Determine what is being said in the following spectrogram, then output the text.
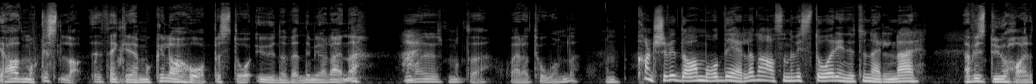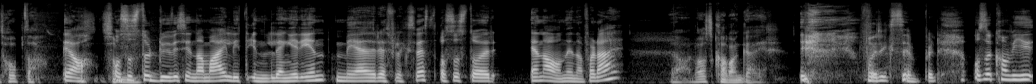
Ja, du må ikke, la, jeg tenker, jeg må ikke la håpet stå unødvendig mye aleine. Må måte være to om det. Men Kanskje vi da må dele, da. Altså når vi står inne i tunnelen der. ja, hvis du har et håp, da. Ja, Som- og så står du ved siden av meg, litt inn, lenger inn, med refleksvest, og så står en annen innafor der. Ja, la oss kalle han Geir. For eksempel. Og så kan vi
